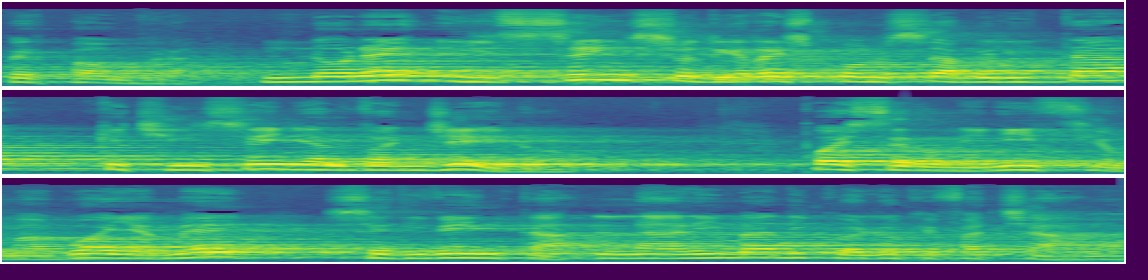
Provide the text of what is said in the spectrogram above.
per paura. Non è il senso di responsabilità che ci insegna il Vangelo. Può essere un inizio, ma guai a me se diventa l'anima di quello che facciamo,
